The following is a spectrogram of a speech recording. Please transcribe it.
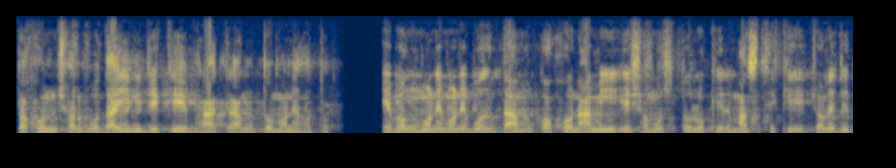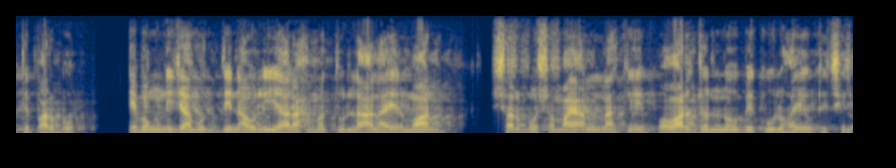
তখন সর্বদাই নিজেকে ভারাক্রান্ত মনে হতো। এবং মনে মনে বলতাম, কখন আমি এ সমস্ত লোকের মাঝ থেকে চলে যেতে পারব? এবং নিজামুদ্দিন আউলিয়া রহমতুল্লাহ আলাইয়ের মন সর্বসময় আল্লাহকে পাওয়ার জন্য বেকুল হয়ে উঠেছিল।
